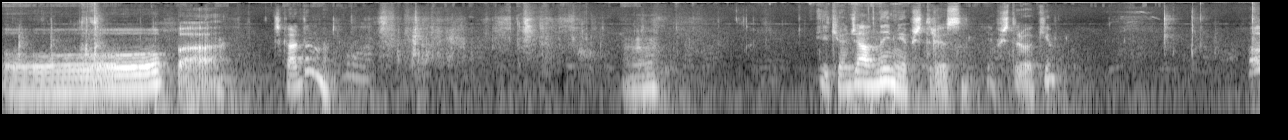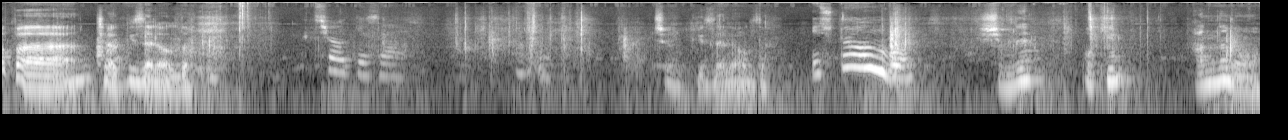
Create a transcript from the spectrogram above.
Hoppa. Çıkardın mı? Hı. İlk önce anlayı mı yapıştırıyorsun? Yapıştır bakayım. Hoppa. Çok güzel oldu. Çok güzel. Çok güzel oldu. İşte bu. Şimdi o kim? Anna mı o?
